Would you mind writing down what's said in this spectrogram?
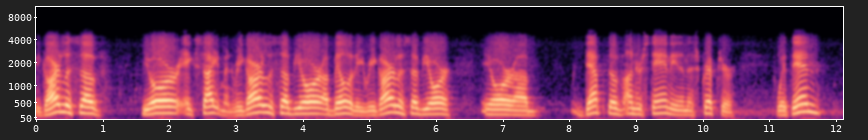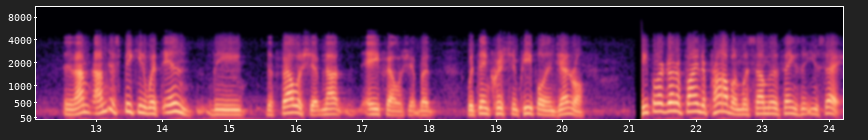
Regardless of your excitement, regardless of your ability, regardless of your your uh, depth of understanding in the Scripture, within, and I'm I'm just speaking within the the fellowship, not a fellowship, but within Christian people in general, people are going to find a problem with some of the things that you say.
